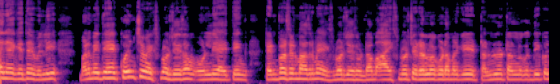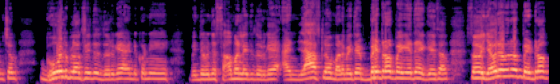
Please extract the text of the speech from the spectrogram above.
ఏరియాకి అయితే వెళ్ళి మనమైతే కొంచెం ఎక్స్ప్లోర్ చేసాం. Only I think ten percent మాత్రమే ఎక్స్ప్లోర్ చేసి ఉంటాం. ఆ ఎక్స్ప్లోర్ చేయడంలో కూడా మనకి టన్నుల టన్నుల కొద్దీ కొంచెం గోల్డ్ బ్లాక్స్ అయితే దొరికాయి. అండ్ కొన్ని వింత వింత సామాన్లు అయితే దొరికాయి. అండ్ లాస్ట్లో మనమైతే బెడ్ రాక్ పైకి అయితే ఎగ్గేసాం సో ఎవరెవరు బెడ్ రాక్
